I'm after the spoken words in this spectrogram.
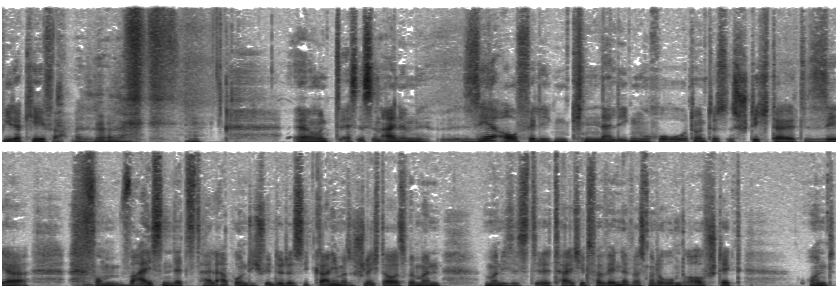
wie der Käfer. Also, ja. Äh, und es ist in einem sehr auffälligen, knalligen Rot und das sticht halt sehr vom weißen Netzteil ab. Und ich finde, das sieht gar nicht mal so schlecht aus, wenn man, wenn man dieses äh, Teilchen verwendet, was man da oben drauf steckt. Und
